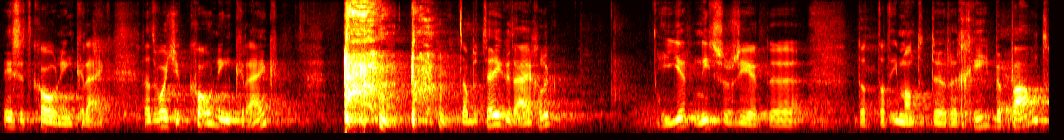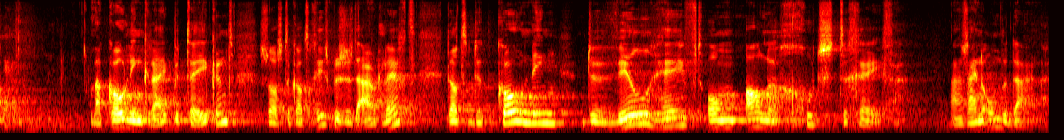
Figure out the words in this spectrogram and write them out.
is het koninkrijk. Dat woordje koninkrijk, dat betekent eigenlijk hier niet zozeer de, dat, dat iemand de regie bepaalt. Maar koninkrijk betekent, zoals de catechismus het uitlegt, dat de koning de wil heeft om alle goeds te geven aan zijn onderdanen.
